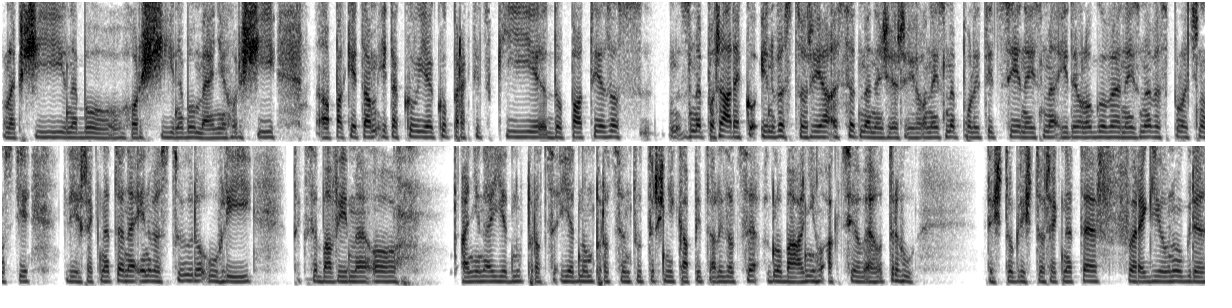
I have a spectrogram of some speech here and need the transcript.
lepší nebo horší nebo méně horší. A pak je tam i takový jako praktický dopad, je zas, jsme pořád jako investoři a asset manažeři, jo? nejsme politici, nejsme ideologové, nejsme ve společnosti. Když řeknete neinvestuju do uhlí, tak se bavíme o ani na jednom procentu tržní kapitalizace globálního akciového trhu. Když to, když to řeknete v regionu, kde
